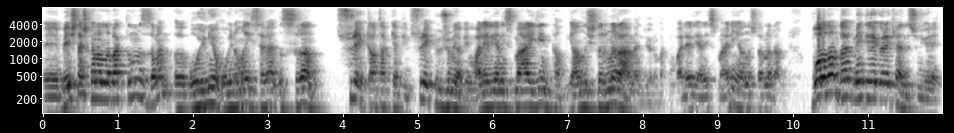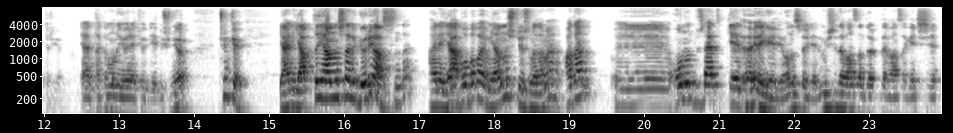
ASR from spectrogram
E, Beşiktaş kanalına baktığımız zaman e, oynuyor, oynamayı seven, ısıran, sürekli atak yapayım, sürekli hücum yapayım. Valerian İsmail'in yanlışlarına rağmen diyorum. Bakın Valerian İsmail'in yanlışlarına rağmen. Bu adam da medyaya göre kendisini yönettiriyor. Yani takımını yönetiyor diye düşünüyorum. Çünkü yani yaptığı yanlışları görüyor aslında. Hani ya bu babayım yanlış diyorsun adama. Adam e, onu düzeltip gel öyle geliyor. Onu söyleyelim. Üçlü defansdan dörtlü defansa geçişi,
